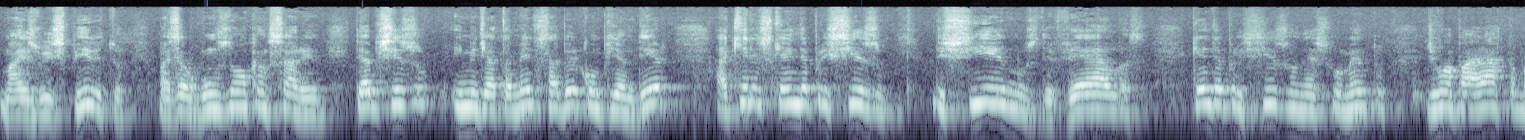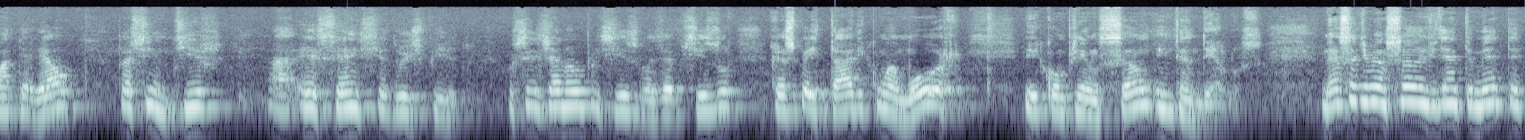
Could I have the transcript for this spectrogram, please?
mais do espírito, mas alguns não alcançaram. Então é preciso imediatamente saber compreender aqueles que ainda precisam de sinos, de velas, que ainda precisam, nesse momento, de um aparato material para sentir a essência do Espírito. Vocês já não precisam, mas é preciso respeitar e com amor e compreensão entendê-los. Nessa dimensão, evidentemente,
